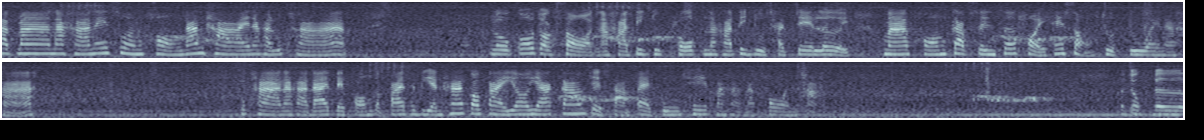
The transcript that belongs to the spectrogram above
ถัดมานะคะในส่วนของด้านท้ายนะคะ ลูกค้า โลโก้ตัวอักษรนะคะ ติดอยู่ครบนะคะ ติดอยู่ชัดเจนเลย มาพร้อมกับเซ็นเซอร์ถอยให้ 2 จุดด้วยนะคะ ลูกค้านะคะ ได้ไปพร้อมกับป้ายทะเบียน 5กไก่ยอยักษ์9738 กรุงเทพมหานครค่ะกระจกเดิม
